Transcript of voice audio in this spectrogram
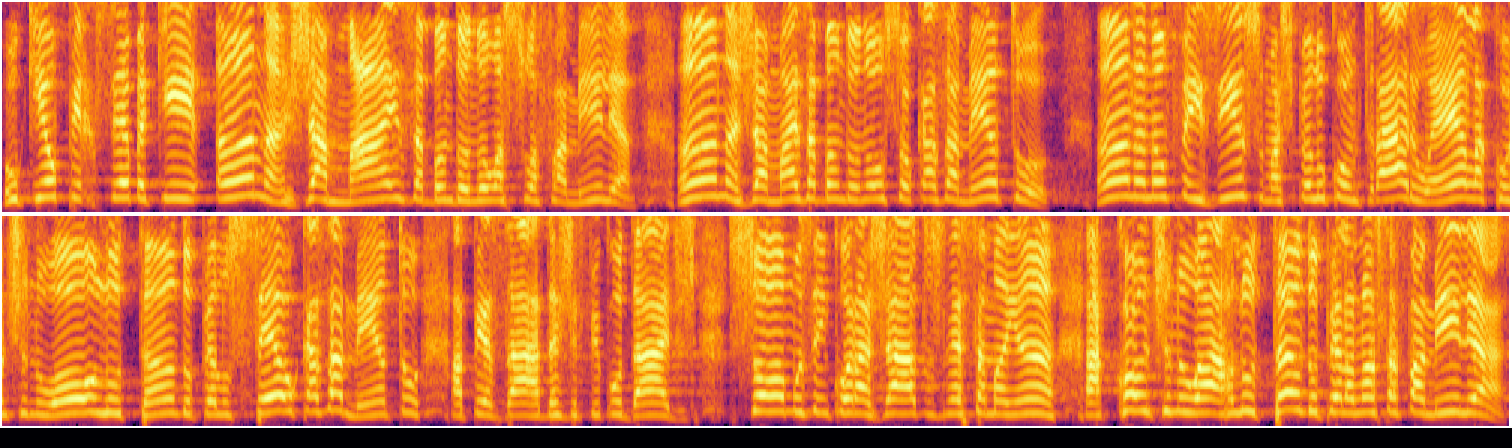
O que eu percebo é que Ana jamais abandonou a sua família, Ana jamais abandonou o seu casamento. Ana não fez isso, mas pelo contrário, ela continuou lutando pelo seu casamento, apesar das dificuldades. Somos encorajados nessa manhã a continuar lutando pela nossa família,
